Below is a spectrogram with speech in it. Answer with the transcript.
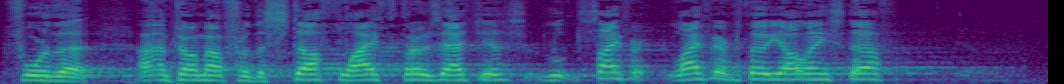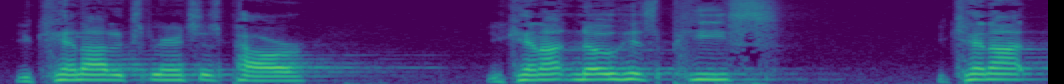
for the, I'm talking about for the stuff life throws at you. Life, ever throw y'all any stuff? You cannot experience His power. You cannot know His peace. You cannot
